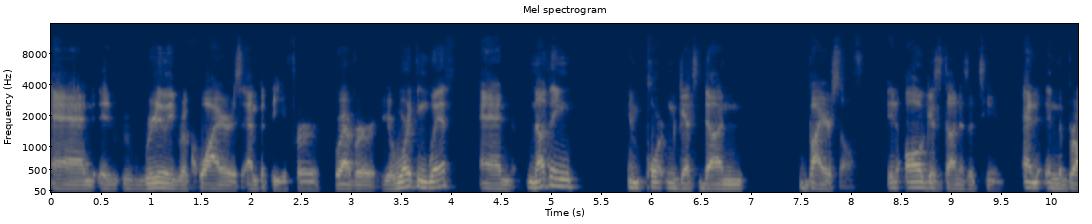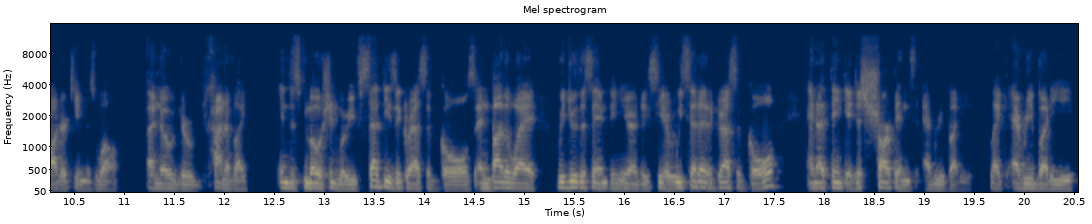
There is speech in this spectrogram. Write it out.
And it really requires empathy for whoever you're working with. And nothing important gets done by yourself. It all gets done as a team and in the broader team as well. I know you're kind of like in this motion where we've set these aggressive goals. And by the way, we do the same thing here at Excedr. We set an aggressive goal, and I think it just sharpens everybody. Like everybody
